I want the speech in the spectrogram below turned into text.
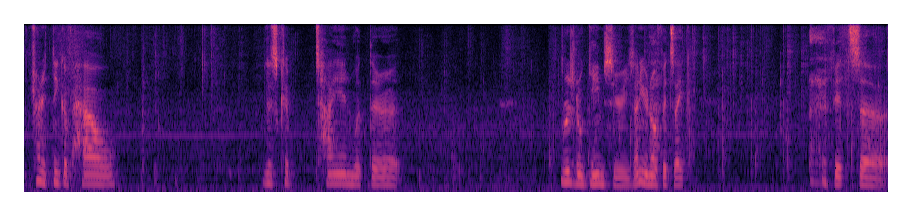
I'm trying to think of how this could tie in with the original game series. I don't even know if it's like if it's uh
